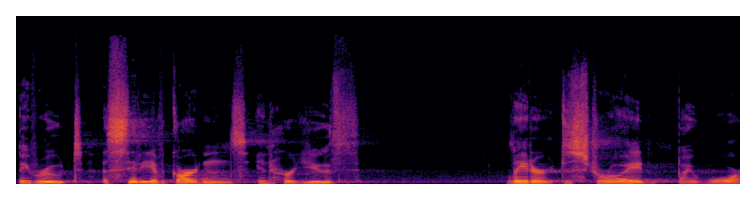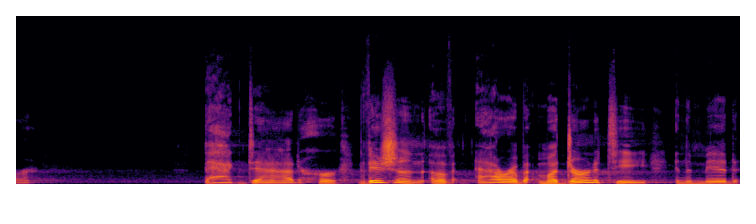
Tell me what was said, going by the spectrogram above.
Beirut, a city of gardens in her youth, later destroyed by war. Baghdad, her vision of Arab modernity in the mid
